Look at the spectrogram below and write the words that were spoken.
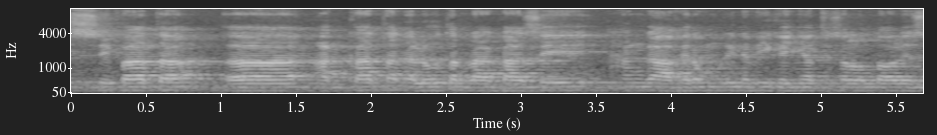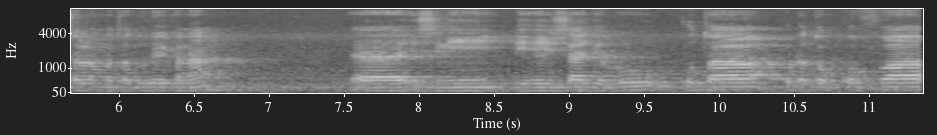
sifaata akkaataa dhaloota irraa kaasee hanga akhira umrii nabii keenyaatti sallallahu alaihi wasallam mata duree kanaan isinii dhiheessaa jirru kutaa kudha tokkoffaa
